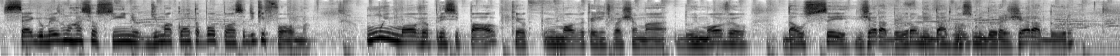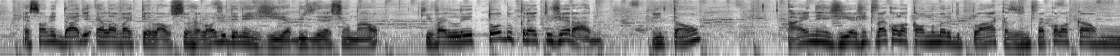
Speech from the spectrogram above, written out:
segue o mesmo raciocínio de uma conta poupança. De que forma? Um imóvel principal, que é o imóvel que a gente vai chamar do imóvel da UC geradora, unidade consumidora geradora. Essa unidade ela vai ter lá o seu relógio de energia bidirecional, que vai ler todo o crédito gerado. Então, a energia, a gente vai colocar um número de placas, a gente vai colocar um-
